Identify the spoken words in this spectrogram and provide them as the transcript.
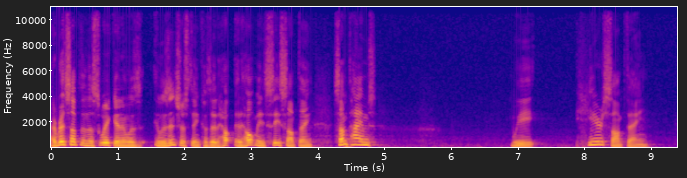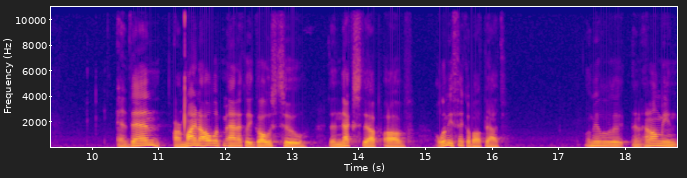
I read something this week and it was, it was interesting because it, helped, it helped me see something. Sometimes we hear something and then our mind automatically goes to the next step of, well, let me think about that. Let me, and I don't mean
